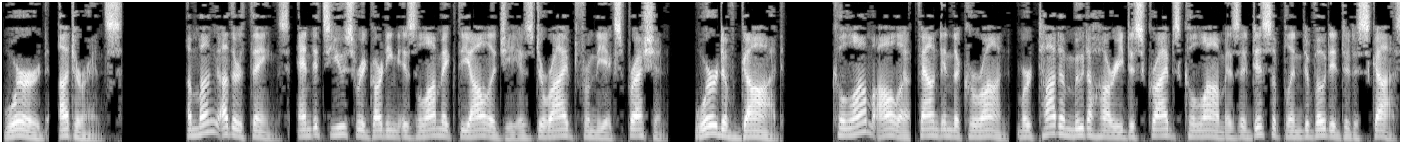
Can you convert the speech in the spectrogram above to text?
word, utterance, among other things, and its use regarding Islamic theology is derived from the expression word of God. Kalam Allah found in the Quran, Murtada Mutahhari describes kalam as a discipline devoted to discuss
